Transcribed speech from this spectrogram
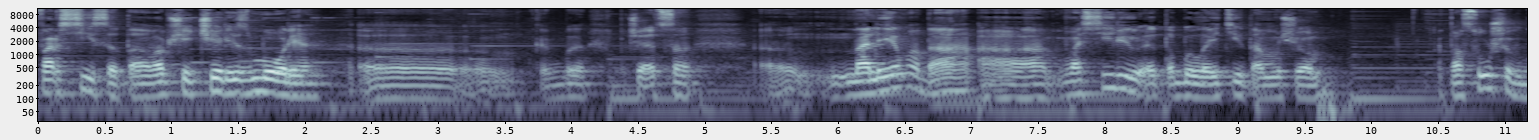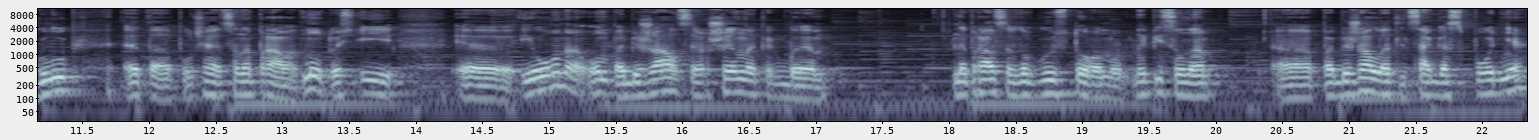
Фарсис это вообще через море, э, как бы, получается, Э, налево, да, а в Ассирию это было идти там еще по суше вглубь, это получается направо. Ну, то есть и э, Иона, он побежал совершенно как бы направился в другую сторону. Написано, э, побежал от лица Господня.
